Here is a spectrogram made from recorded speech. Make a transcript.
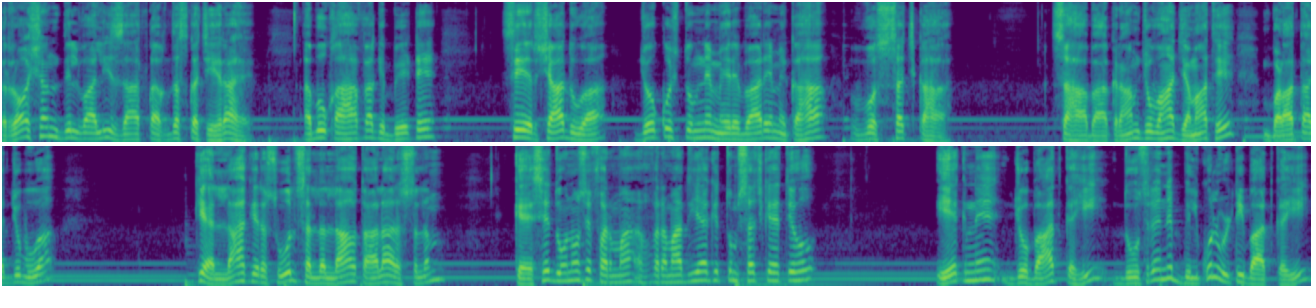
روشن دل والی ذات کا اقدس کا چہرہ ہے۔ ابو قحافہ کے بیٹے سے ارشاد ہوا، جو کچھ تم نے میرے بارے میں کہا، وہ سچ کہا۔ صحابہ اکرام جو وہاں جمع تھے، بڑا تعجب ہوا کہ اللہ کے رسول صلی اللہ تعالیٰ علیہ وسلم کیسے دونوں سے فرما فرما دیا کہ تم سچ کہتے ہو؟ ایک نے جو بات کہی، دوسرے نے بالکل الٹی بات کہی۔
